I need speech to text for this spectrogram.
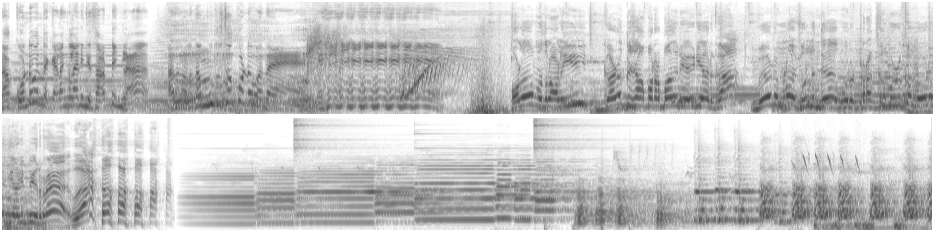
நான் கொண்டு வந்த கிழங்குலாம் நீங்க சாப்பிட்டீங்களா? அதனால தான் புதுசாக கொண்டு வந்தேன். ஹலோ முதலாளி கிழக்கு சாப்பிட்ற மாதிரி ஐடியா இருக்கா? வேணும்னா சொல்லுங்க. ஒரு ட்ரக் முழுக்க லோடு ஏற்றி அனுப்பிடுறேன். Ha!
